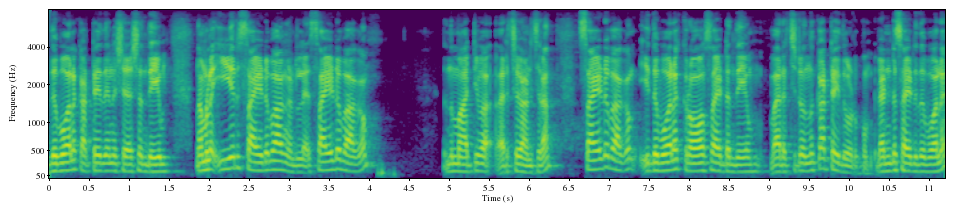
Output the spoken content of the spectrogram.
ഇതുപോലെ കട്ട് ചെയ്തതിന് ശേഷം എന്ത് ചെയ്യും? നമ്മൾ ഈ ഒരു സൈഡ് ഭാഗം കണ്ടില്ലേ സൈഡ് ഭാഗം ഒന്ന് മാറ്റി വരച്ച് കാണിച്ചു തരാം സൈഡ് ഭാഗം ഇതുപോലെ ക്രോസ് ആയിട്ട് എന്ത് ചെയ്യും? വരച്ചിട്ട് ഒന്ന് കട്ട് ചെയ്ത് കൊടുക്കും. രണ്ട് സൈഡ് ഇതുപോലെ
